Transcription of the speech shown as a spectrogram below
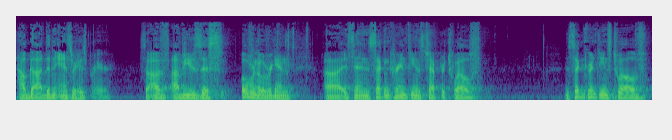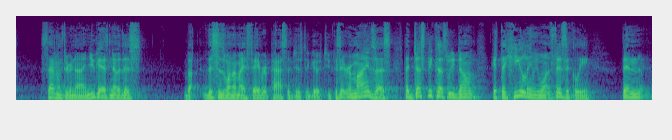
how God didn't answer his prayer. So I've, I've used this over and over again. Uh, it's in 2 Corinthians chapter 12. In 2 Corinthians 12, 7 through 9, you guys know this, but this is one of my favorite passages to go to because it reminds us that just because we don't get the healing we want physically, then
